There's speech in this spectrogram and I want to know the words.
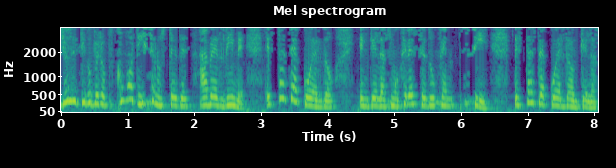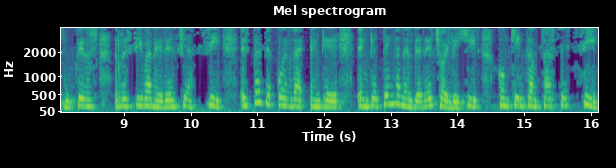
Yo les digo, pero ¿cómo dicen ustedes? A ver, dime, ¿estás de acuerdo en que las mujeres se eduquen? Sí. ¿Estás de acuerdo en que las mujeres reciban herencia? Sí. ¿Estás de acuerdo en que, en que tengan el derecho a elegir con quién cansarse? Sí.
